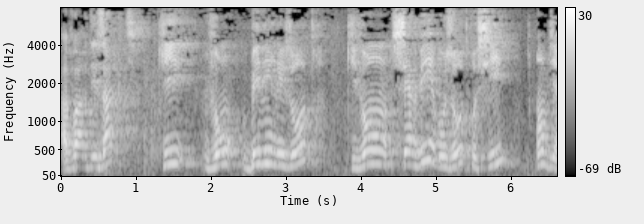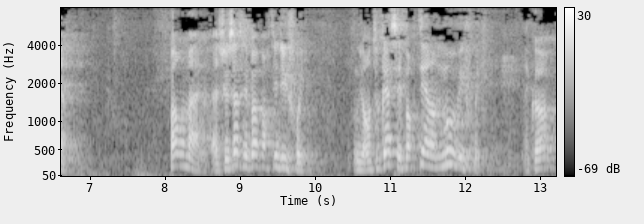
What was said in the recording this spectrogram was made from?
avoir des actes qui vont bénir les autres, qui vont servir aux autres aussi en bien. Pas en mal, parce que ça, c'est pas porter du fruit. En tout cas, c'est porter un mauvais fruit. D'accord?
